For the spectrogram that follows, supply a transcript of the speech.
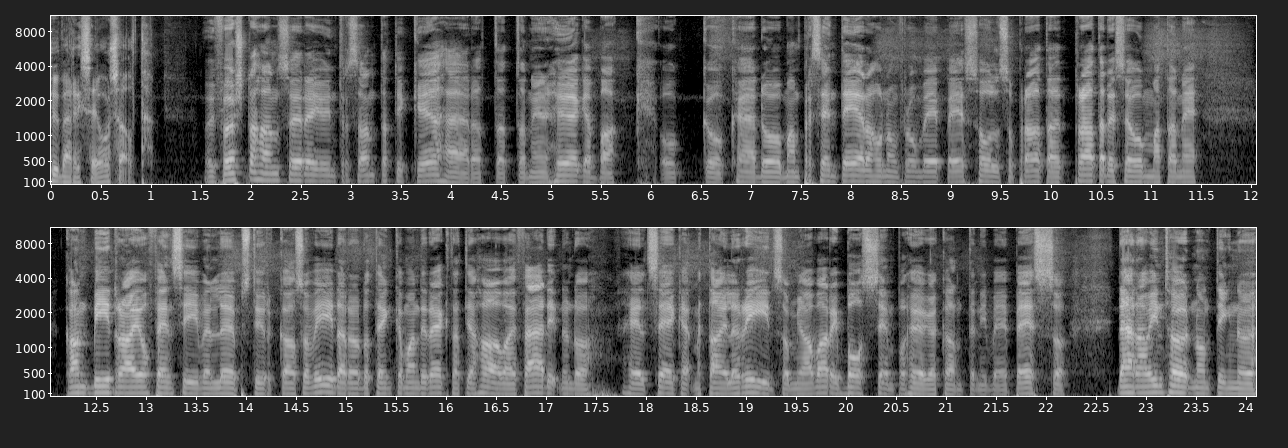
Hyvärisen osalta. Och I första hand så är det ju intressanta tycker jag här att, att han är en högerback och, och här då man presenterar honom från VPS håll så pratar, pratades det om att han är, kan bidra i offensiven, löpstyrka och så vidare. Och då tänker man direkt att jaha, vad är färdigt nu då? Helt säkert med Tyler Reed som ju har varit bossen på högerkanten i VPS så där har vi inte hört någonting nu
